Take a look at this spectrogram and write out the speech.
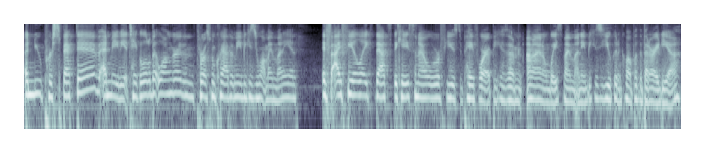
a new perspective and maybe it take a little bit longer than throw some crap at me because you want my money. And if I feel like that's the case, then I will refuse to pay for it because I'm I'm not gonna waste my money because you couldn't come up with a better idea.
